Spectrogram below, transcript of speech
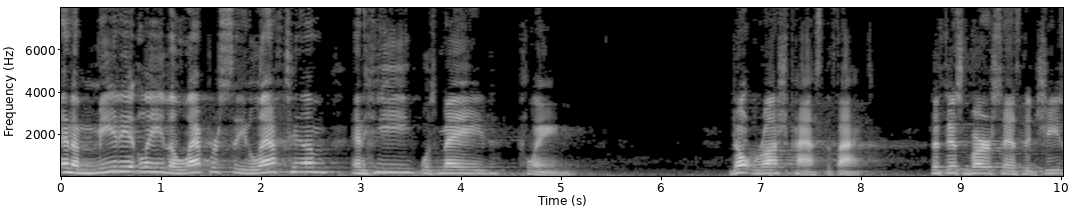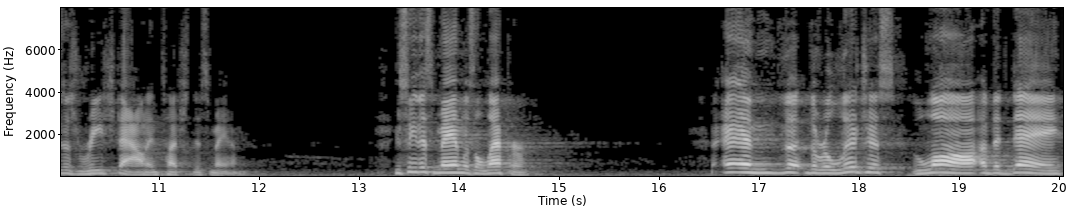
And immediately the leprosy left him, and he was made clean. Don't rush past the fact that this verse says that Jesus reached out and touched this man. You see, this man was a leper. And the, the religious law of the day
